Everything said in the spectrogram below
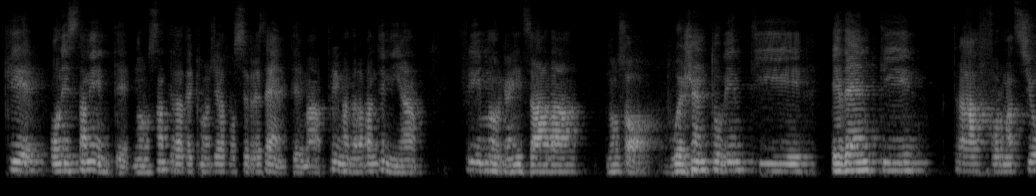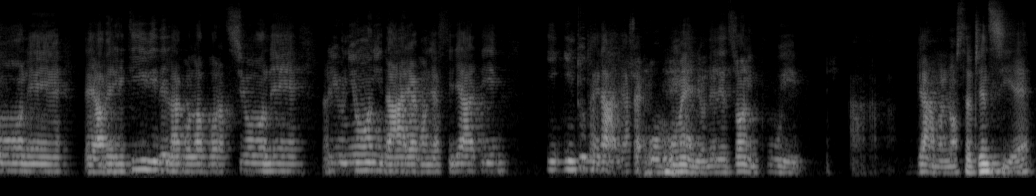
che onestamente, nonostante la tecnologia fosse presente, ma prima della pandemia, Frim organizzava, non so, 220 eventi tra formazione, eh, aperitivi della collaborazione, riunioni d'area con gli affiliati in, in tutta Italia, cioè, o, o, meglio, nelle zone in cui abbiamo le nostre agenzie,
